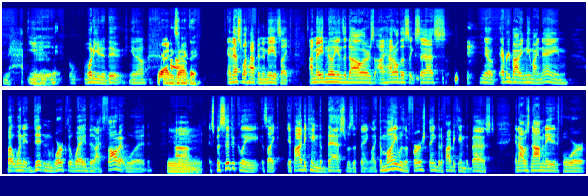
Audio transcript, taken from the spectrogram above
you, you, what are you to do? You know, Right. Um, Exactly. and that's what happened to me. It's like I made millions of dollars. I had all the success. You know, everybody knew my name, but when it didn't work the way that I thought it would, Mm. um, specifically, it's like if I became the best was the thing. Like the money was the first thing, but if I became the best, and I was nominated for,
